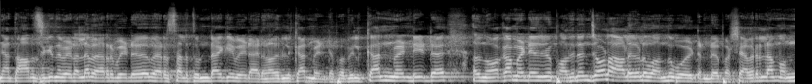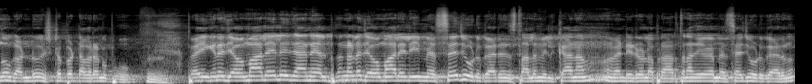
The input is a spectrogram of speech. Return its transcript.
ഞാൻ താമസിക്കുന്ന വീടല്ല വേറെ വീട് വേറെ സ്ഥലത്ത് ഉണ്ടാക്കിയ വീടായിരുന്നു. അത് വിൽക്കാൻ വേണ്ടി അപ്പോൾ വിൽക്കാൻ വേണ്ടിയിട്ട് അത് നോക്കാൻ വേണ്ടി ഒരു പതിനഞ്ചോളം ആളുകൾ വന്നു പോയിട്ടുണ്ട്. പക്ഷേ അവരെല്ലാം വന്നു കണ്ടു ഇഷ്ടപ്പെട്ട് അവരങ്ങ് പോകും അപ്പോൾ ഇങ്ങനെ ജവമാലയിൽ ഞാൻ അത്ഭുതങ്ങളുടെ ജവമാലയിൽ ഈ മെസ്സേജ് കൊടുക്കായിരുന്നു. സ്ഥലം വിൽക്കാനും വേണ്ടിയിട്ടുള്ള പ്രാർത്ഥനാ ദൈവ മെസ്സേജ് കൊടുക്കായിരുന്നു.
